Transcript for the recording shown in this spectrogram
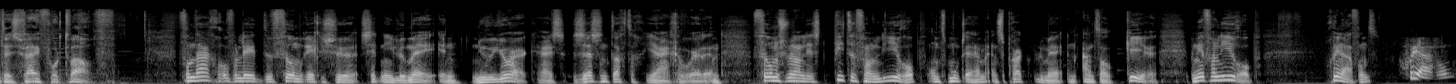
Het is vijf voor twaalf. Vandaag overleed de filmregisseur Sidney Lumet in New York. Hij is 86 jaar geworden. En filmjournalist Pieter van Lierop ontmoette hem... en sprak Lumet een aantal keren. Meneer van Lierop, goedenavond. Goedenavond.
